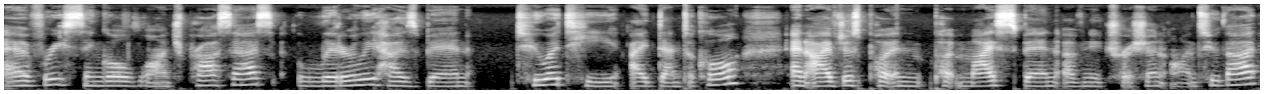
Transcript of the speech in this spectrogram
every single launch process literally has been to a T identical and I've just put in put my spin of nutrition onto that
